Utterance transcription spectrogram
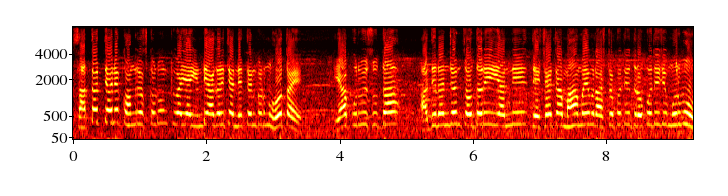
सातत्याने काँग्रेसकडून किंवा या इंडिया आघाडीच्या नेत्यांकडून होत आहे. यापूर्वीसुद्धा अधिरंजन चौधरी यांनी देशाच्या महामहिम राष्ट्रपती द्रौपदीजी मुर्मू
